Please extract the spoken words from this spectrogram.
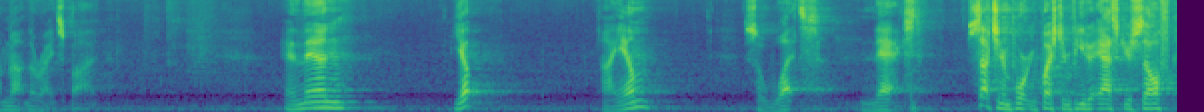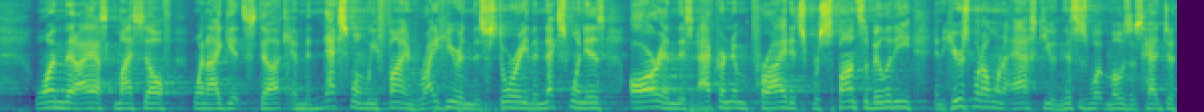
I'm not in the right spot. And then, yep, I am. So what's next? Such an important question for you to ask yourself. One that I ask myself when I get stuck. And the next one we find right here in this story, the next one is R in this acronym pride, it's responsibility. And here's what I want to ask you, and this is what Moses had to,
